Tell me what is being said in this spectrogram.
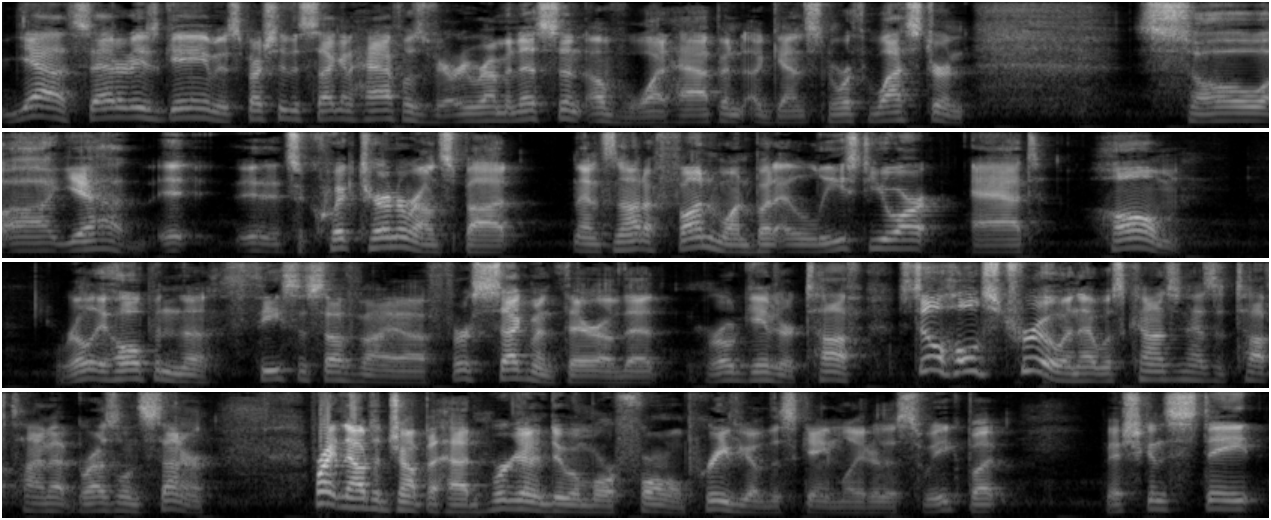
yeah, Saturday's game, especially the second half, was very reminiscent of what happened against Northwestern. So, uh, yeah, it, it's a quick turnaround spot, and it's not a fun one, but at least you are at home. Really hoping the thesis of my uh, first segment there of that road games are tough still holds true, and that Wisconsin has a tough time at Breslin Center. Right now, to jump ahead, we're going to do a more formal preview of this game later this week, but Michigan State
